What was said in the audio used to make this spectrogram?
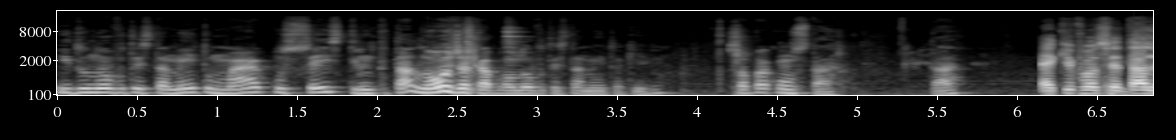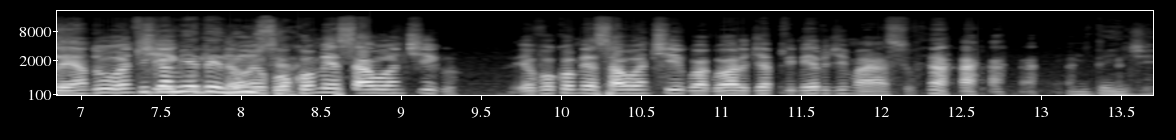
e do Novo Testamento, Marcos 6,30. Tá longe de acabar o Novo Testamento aqui, viu? Só para constar, tá? É que você está é lendo o antigo, Fica a minha denúncia. então eu vou começar o antigo. Eu vou começar o antigo agora, dia 1 de março. Entendi.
